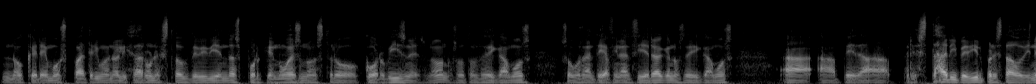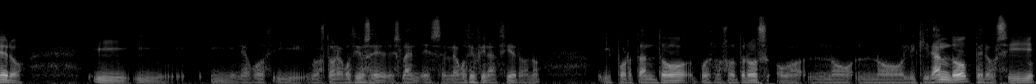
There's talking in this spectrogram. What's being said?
no queremos patrimonializar un stock de viviendas porque no es nuestro core business. ¿no? Nosotros nos dedicamos, somos una entidad financiera que nos dedicamos a prestar y pedir prestado dinero. Y, y, y, negocio, y nuestro negocio es, es, la, es, el negocio financiero. ¿no? Y por tanto, pues nosotros no, no liquidando, pero sí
